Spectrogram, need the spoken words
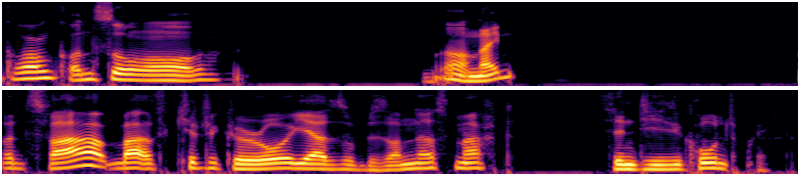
Gronk und so. Oh, nein. Und zwar, was Critical Role ja so besonders macht, sind die Synchronsprecher.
